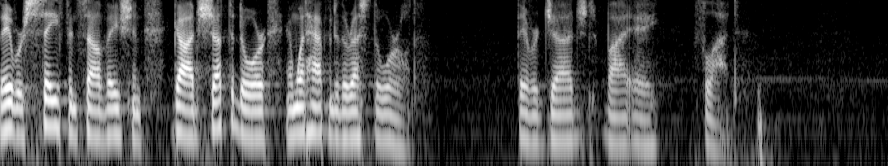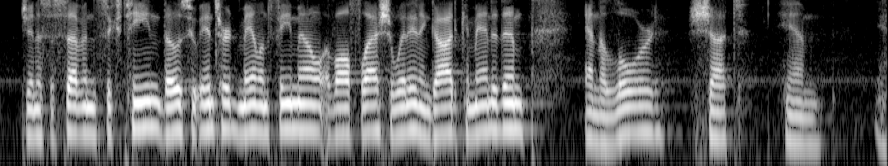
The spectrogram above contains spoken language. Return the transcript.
They were safe in salvation. God shut the door, and what happened to the rest of the world? They were judged by a flood. Genesis 7:16 those who entered, male and female of all flesh, went in, and God commanded them, and the Lord shut him in.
